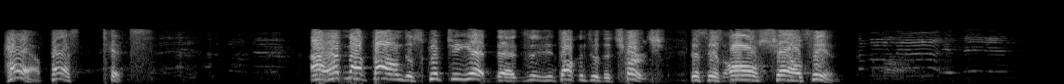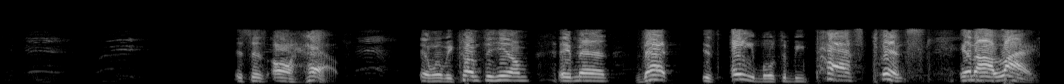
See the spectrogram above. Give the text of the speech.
Have, past tense. I have not found the scripture yet that talking to the church that says all shall sin. It says all have. And when we come to him, amen, that is able to be past tense in our life.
